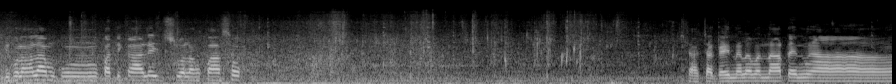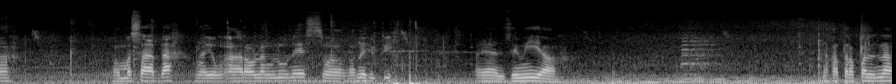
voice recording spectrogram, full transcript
hindi ko lang alam kung pati college walang pasok. Tsatsagay na naman natin nga mamasada ngayong araw ng lunes mga kanipi. Ayan, si Mia. Nakatrapal na.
